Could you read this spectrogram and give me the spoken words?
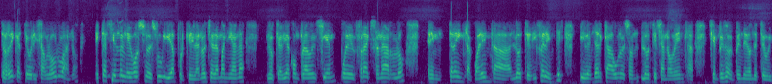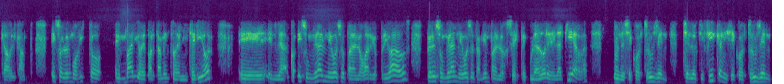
recategorizarlo urbano, está haciendo el negocio de su vida porque de la noche a la mañana lo que había comprado en 100 puede fraccionarlo en 30, 40 lotes diferentes y vender cada uno de esos lotes a 90, 100 pesos, depende de dónde esté ubicado el campo. Eso lo hemos visto en varios departamentos del interior. Eh, es un gran negocio para los barrios privados, pero es un gran negocio también para los especuladores de la tierra, donde se construyen, se lotifican y se construyen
